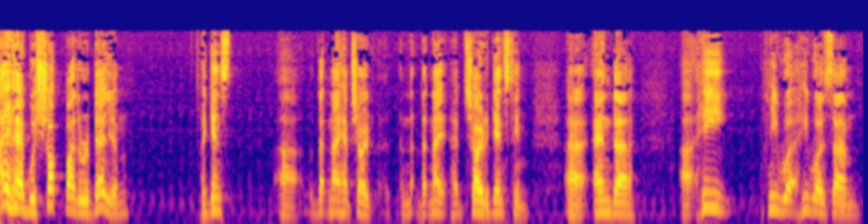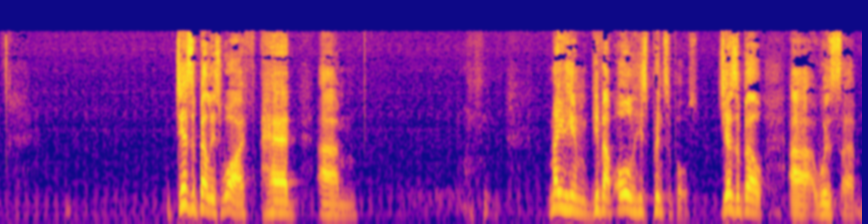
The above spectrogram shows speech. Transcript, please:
Ahab was shocked by the rebellion against uh, that Nahab showed that Nahab showed against him, uh, and uh, uh, he he were, he was um, Jezebel, his wife, had um, made him give up all his principles. Jezebel uh, was um,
